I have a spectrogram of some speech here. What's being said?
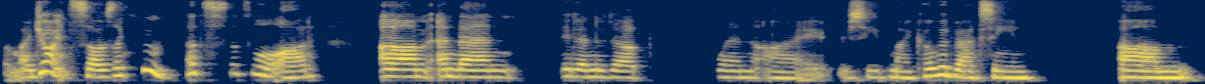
but my joints. So I was like, hmm, that's that's a little odd. Um, and then it ended up when I received my COVID vaccine, um,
